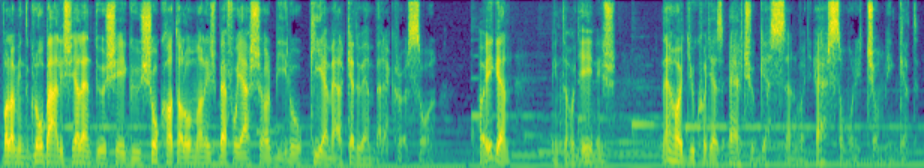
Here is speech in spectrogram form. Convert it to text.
valamint globális jelentőségű, sok hatalommal és befolyással bíró, kiemelkedő emberekről szól? Ha igen, mint ahogy én is, ne hagyjuk, hogy ez elcsüggesszen vagy elszomorítson minket.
